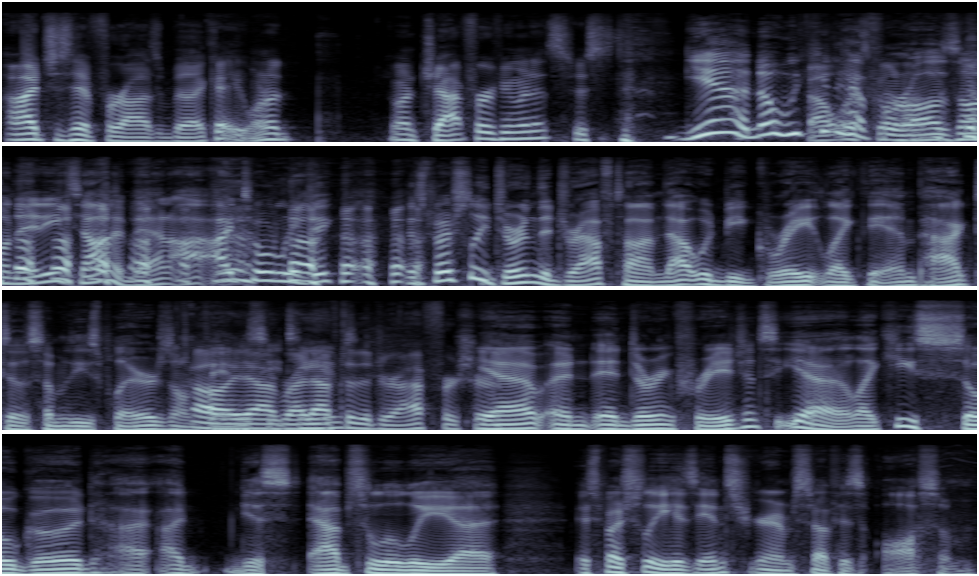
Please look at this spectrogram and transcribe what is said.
I just hit Faraz and be like, "Hey, you want to you want to chat for a few minutes?" Just Yeah, no, we can have going on. Faraz on anytime, man. I, I totally think, especially during the draft time, that would be great. Like the impact of some of these players on oh yeah, right teams. after the draft for sure. Yeah, and, and during free agency, yeah, like he's so good. I, I just absolutely, uh, especially his Instagram stuff is awesome.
